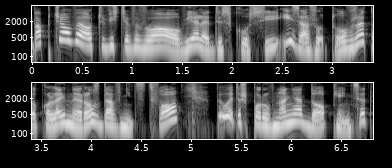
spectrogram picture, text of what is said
Babciowe oczywiście wywołało wiele dyskusji i zarzutów, że to kolejne rozdawnictwo. Były też porównania do 500.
